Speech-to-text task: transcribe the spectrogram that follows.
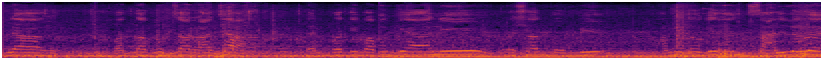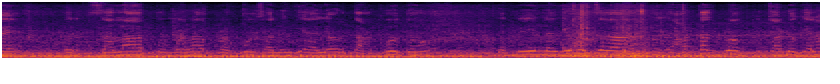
आपल्या बदलापूरचा राजा गणपती बापूंके आणि प्रशांत बोंबी आम्ही दोघे जण चाललेलो आहे. तर चला तुम्हाला प्रफुल सालुंके आल्यावर दाखवतो. तर मी नवीनच म्हणजे आताच ब्लॉग चालू केला.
